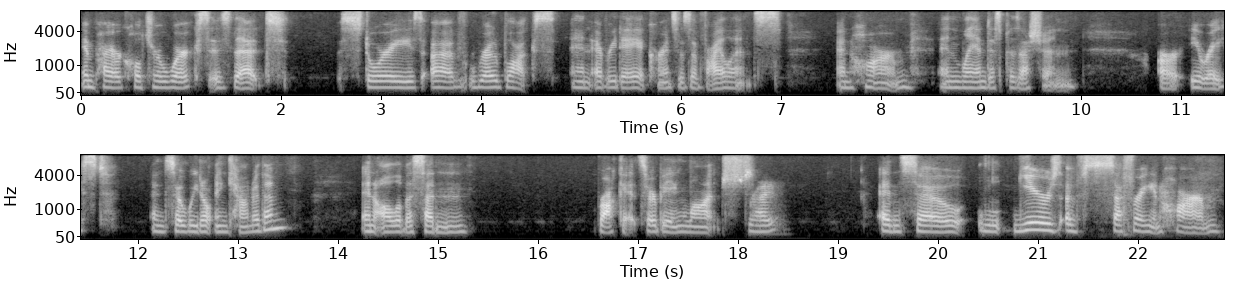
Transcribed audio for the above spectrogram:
empire culture works is that stories of roadblocks and everyday occurrences of violence and harm and land dispossession are erased. And so we don't encounter them. And all of a sudden, rockets are being launched. Right. And so l- years of suffering and harm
